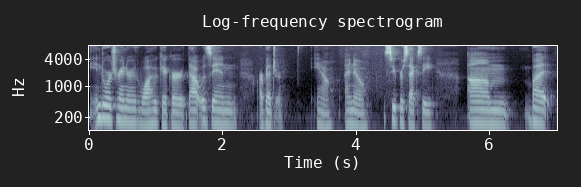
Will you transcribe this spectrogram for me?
indoor trainer, the Wahoo KICKR, that was in our bedroom you know, I know, super sexy. Um, but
